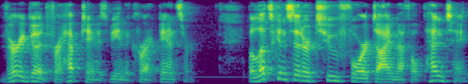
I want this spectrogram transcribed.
very good for heptane as being the correct answer. But let's consider 2,4-dimethylpentane.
